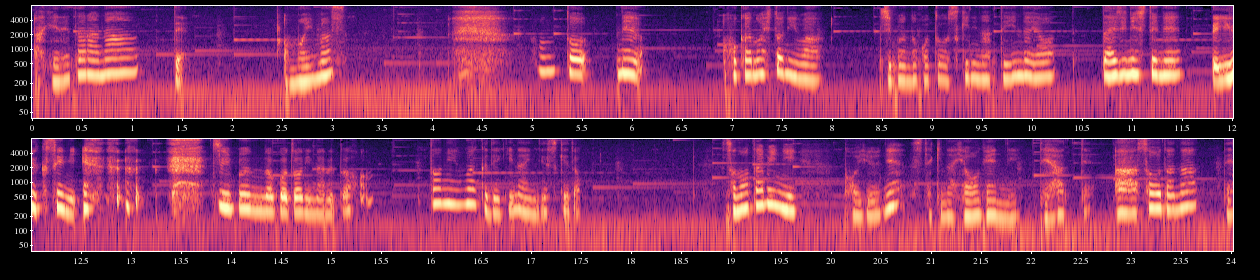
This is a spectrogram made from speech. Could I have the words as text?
あげれたらなって思います。本当ね他の人には自分のことを好きになっていいんだよ。大事にしてねっていうくせに 自分のことになると本当にうまくできないんですけど。その度にこういうね素敵な表現に出会ってああそうだなって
